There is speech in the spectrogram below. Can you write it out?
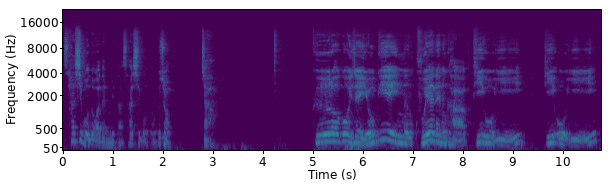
45도가 됩니다. 45도 그죠? 자 그러고 이제 여기에 있는 구해야 되는 각 DOE DOE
